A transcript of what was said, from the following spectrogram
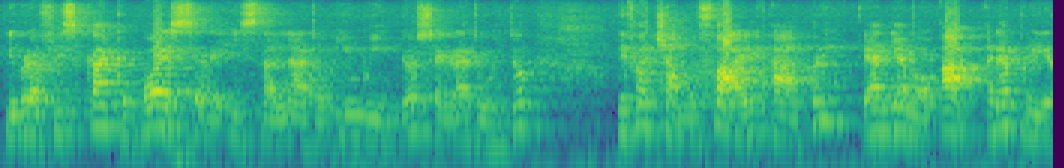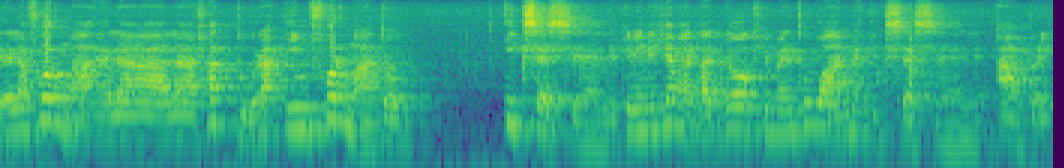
LibreOffice Calc può essere installato in Windows, è gratuito, e facciamo file, apri e andiamo a, ad aprire la, forma, la, la fattura in formato XSL che viene chiamata Document 1 XSL. Apri.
